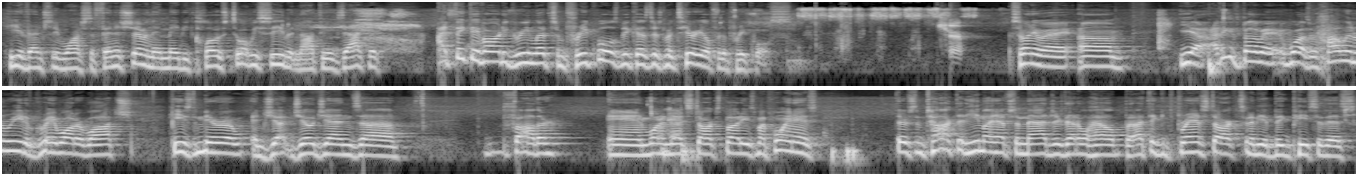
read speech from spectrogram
he eventually wants to finish them, and they may be close to what we see, but not the exact. But I think they've already greenlit some prequels because there's material for the prequels. Sure. So anyway, um, yeah, I think it's by the way it was with Howland Reed of Greywater Watch. He's the Meera and jo- Jojen's uh, father and one of Ned Stark's buddies. My point is, there's some talk that he might have some magic that will help, but I think Bran Stark's going to be a big piece of this.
